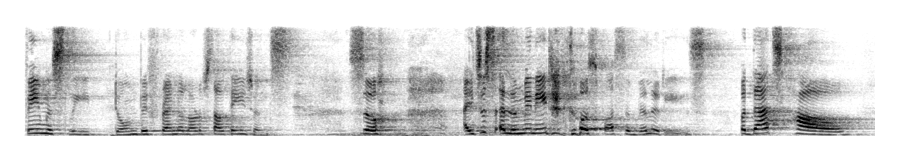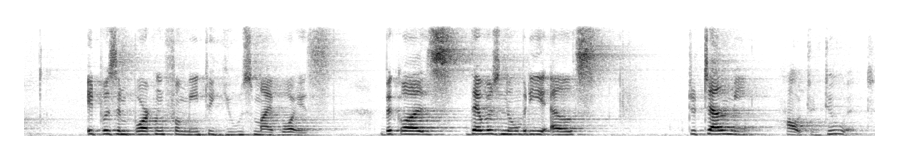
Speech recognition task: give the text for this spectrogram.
famously don't befriend a lot of South Asians. So I just eliminated those possibilities. But that's how it was important for me to use my voice because there was nobody else to tell me how to do it.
